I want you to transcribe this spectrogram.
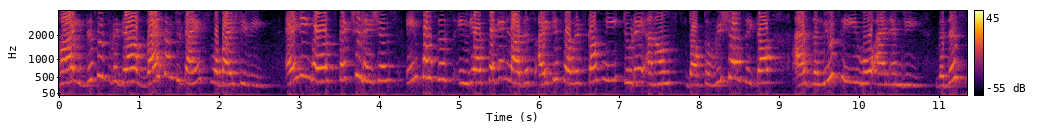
Hi, this is Vidya. Welcome to Times Mobile TV. Ending all speculations, Infosys, India's second largest IT service company, today announced Dr. Vishal Sikka as the new CEO and MD. With this,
